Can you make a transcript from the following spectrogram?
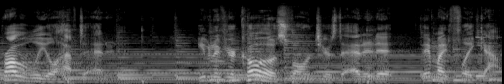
probably you'll have to edit it. Even if your co host volunteers to edit it, they might flake out.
